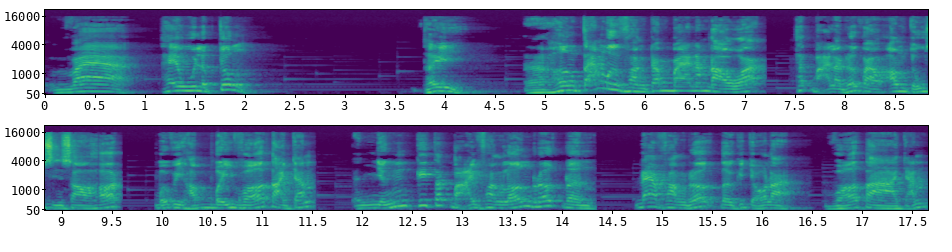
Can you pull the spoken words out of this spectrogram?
Và theo quy luật chung thì à, hơn 80% 3 năm đầu á thất bại là rớt vào ông chủ xịn sò hết bởi vì họ bị vỡ tài chánh. Những cái thất bại phần lớn rớt đền đa phần rớt từ cái chỗ là vỡ tài chánh.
